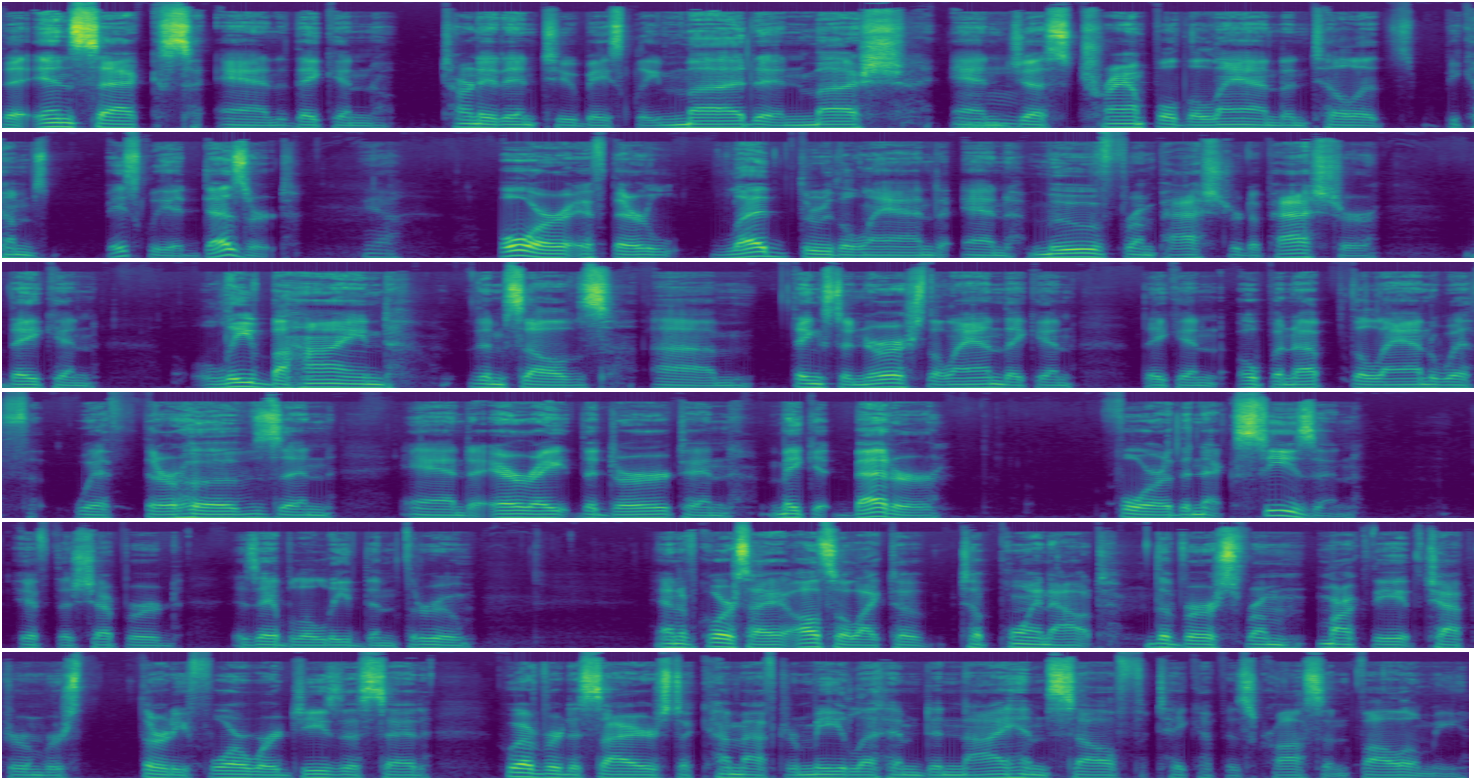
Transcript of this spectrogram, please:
the insects, and they can turn it into basically mud and mush and Mm. just trample the land until it becomes basically a desert. Yeah. Or if they're led through the land and move from pasture to pasture, they can leave behind themselves um, things to nourish the land. They can they can open up the land with with their hooves and and aerate the dirt and make it better for the next season if the shepherd is able to lead them through. And of course, I also like to, to point out the verse from Mark, the eighth chapter, and verse 34, where Jesus said, Whoever desires to come after me, let him deny himself, take up his cross, and follow me.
